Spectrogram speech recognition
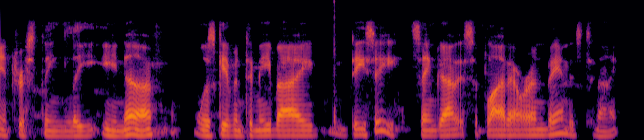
interestingly enough, was given to me by DC, same guy that supplied our Unbandits tonight.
